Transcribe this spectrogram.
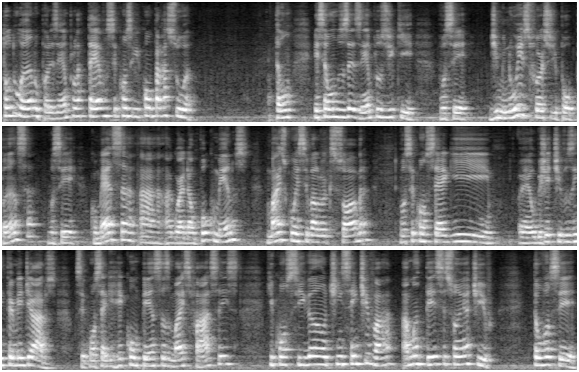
todo ano, por exemplo, até você conseguir comprar a sua. Então, esse é um dos exemplos de que você diminui o esforço de poupança, você começa a, a guardar um pouco menos, mas com esse valor que sobra, você consegue é, objetivos intermediários, você consegue recompensas mais fáceis que consigam te incentivar a manter esse sonho ativo. Então você,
